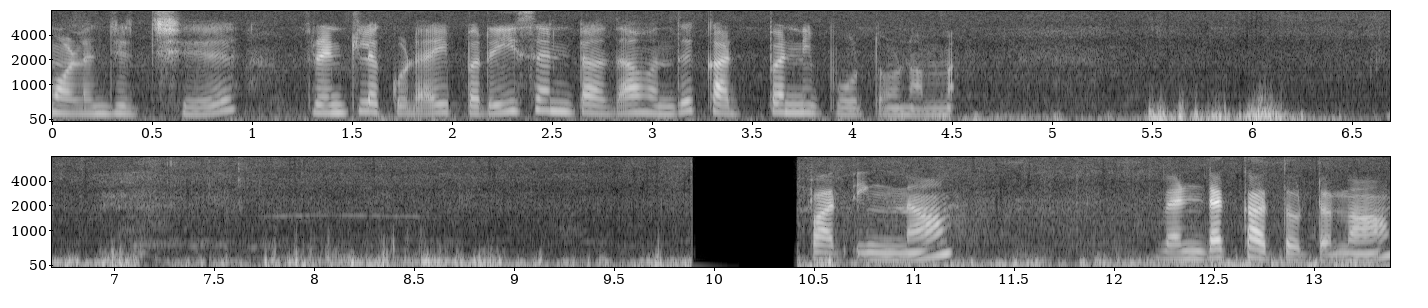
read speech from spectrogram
முளைஞ்சிருச்சு. ஃப்ரண்ட்டில் கூட இப்போ ரீசெண்டாக தான் வந்து கட் பண்ணி போட்டோம் நம்ம. பார்த்திங்கன்னா வெண்டைக்காய் தோட்டம் தான்.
